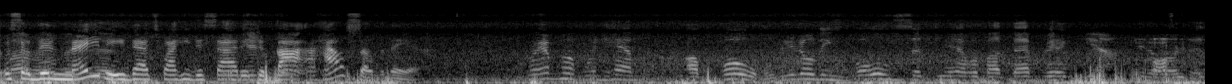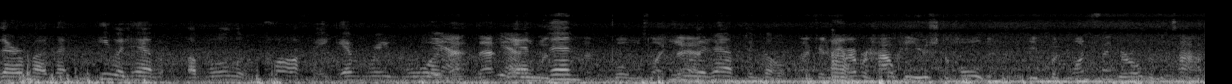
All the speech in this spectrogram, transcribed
about Well, so then this. maybe that's why he decided to did buy that. a house over there. Grandpa would have a bowl. You know these bowls that you have about that big? Yeah. You know, Coffee. they're about that. He would have a bowl of coffee every morning. Yeah. That, that Yeah. bowl And was, then that bowl was like He that. would have to go. I can Oh. remember how he used to hold it. He'd put one finger over the top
